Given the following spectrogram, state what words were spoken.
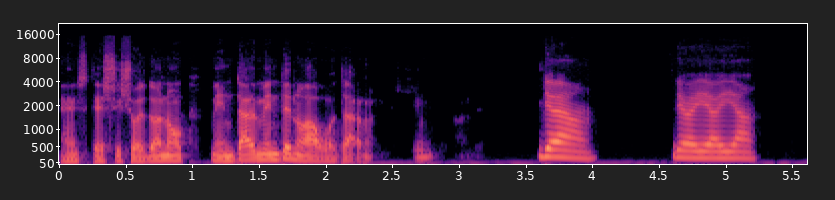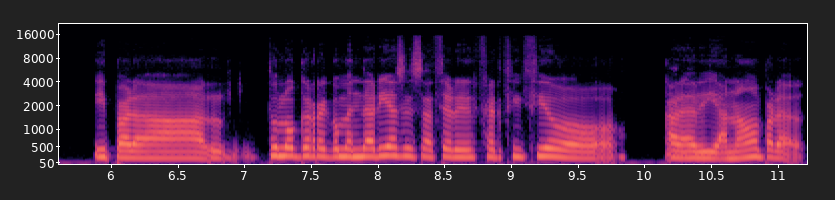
en este y sobre todo no, mentalmente no agotarme. Ya, ya, ya, ya. Y para tú lo que recomendarías es hacer ejercicio cada día, ¿no? Para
